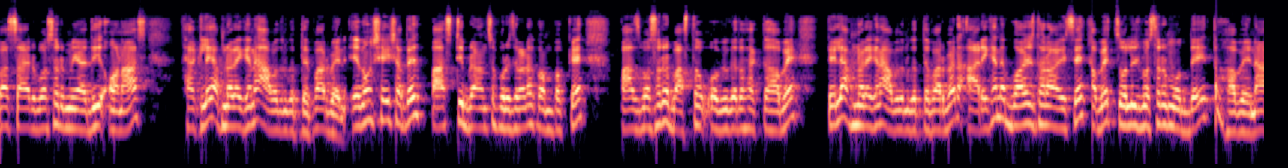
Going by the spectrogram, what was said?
বা চার বছর মেয়াদি অনার্স থাকলে আপনারা এখানে আবেদন করতে পারবেন। এবং সেই সাথে পাঁচটি ব্রাঞ্চ পরিচালনা কমপক্ষে পাঁচ বছরের বাস্তব অভিজ্ঞতা থাকতে হবে। তাহলে আপনারা এখানে আবেদন করতে পারবেন। আর এখানে বয়স ধরা হয়েছে হবে চল্লিশ বছরের মধ্যেই তো হবে না।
